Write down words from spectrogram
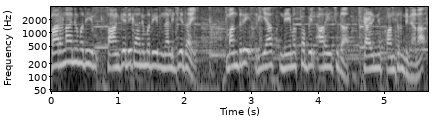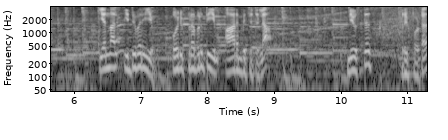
ഭരണാനുമതിയും സാങ്കേതികാനുമതിയും നൽകിയതായി മന്ത്രി റിയാസ് നിയമസഭയിൽ അറിയിച്ചത് കഴിഞ്ഞ പന്ത്രണ്ടിനാണ്. എന്നാൽ ഇതുവരെയും ഒരു പ്രവൃത്തിയും ആരംഭിച്ചിട്ടില്ല. ന്യൂസ് ഡെസ്ക് റിപ്പോർട്ടർ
